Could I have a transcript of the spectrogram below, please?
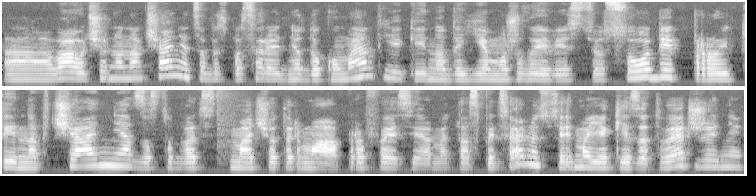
А, Ваучер на навчання це безпосередньо документ, який надає можливість особі пройти навчання за 124 професіями та спеціальностями, які затверджені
